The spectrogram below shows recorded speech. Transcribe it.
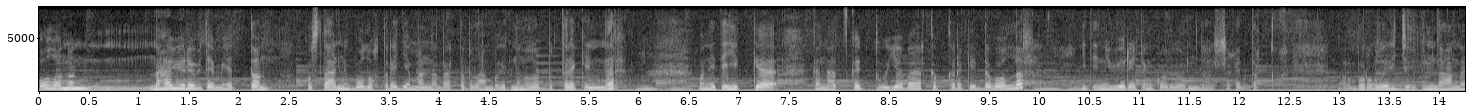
Ол онун наһа йөрәбит әмиеттон кустарник болуқтар эде манна барта булан быһытнан олар буттара кеннер. Он эти хикке канадскай туя бар кыпкыракайда боллар. Итини үйрәтен көрүм да шахаддак. Борулы хиҗибитим даны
